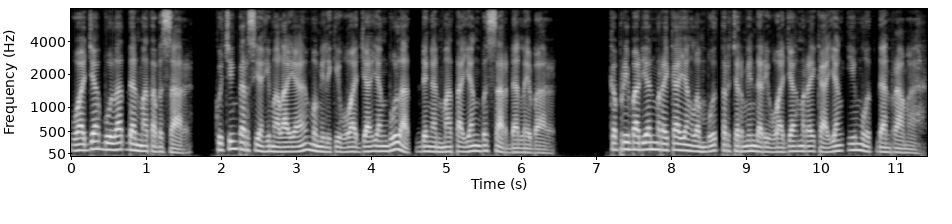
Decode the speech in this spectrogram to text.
Wajah bulat dan mata besar. Kucing Persia Himalaya memiliki wajah yang bulat dengan mata yang besar dan lebar. Kepribadian mereka yang lembut tercermin dari wajah mereka yang imut dan ramah.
